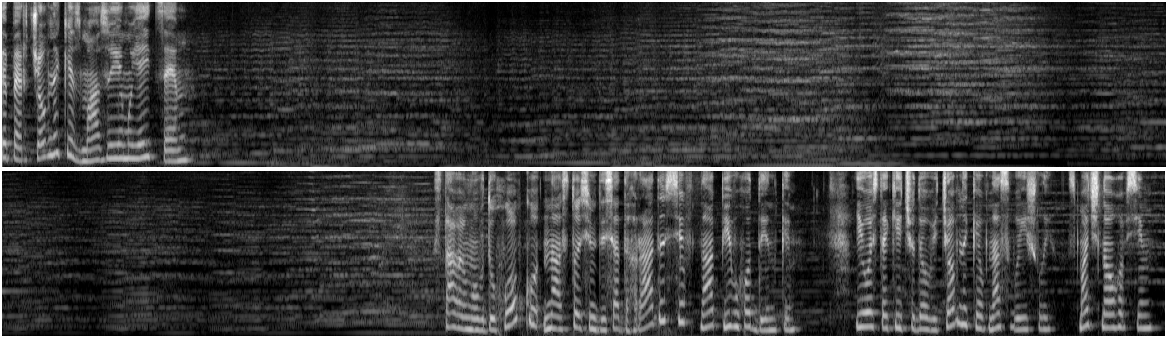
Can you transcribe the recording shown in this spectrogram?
Тепер човники змазуємо яйцем. Ставимо в духовку на 170 градусів на півгодинки. І ось такі чудові човники в нас вийшли. Смачного всім!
